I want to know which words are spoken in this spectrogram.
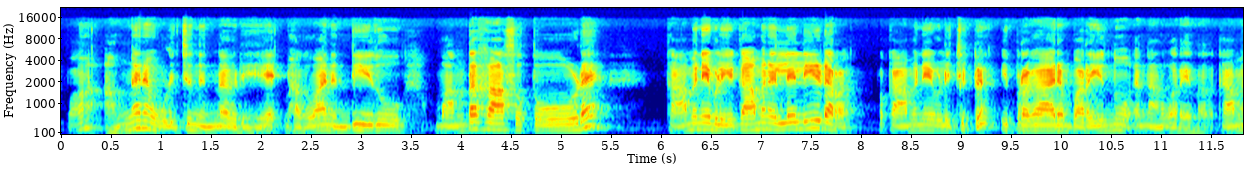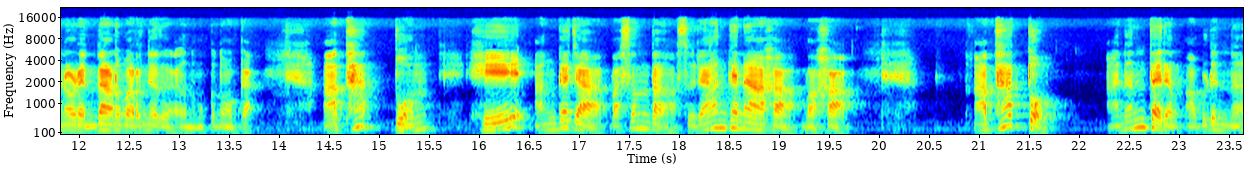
അപ്പോൾ അങ്ങനെ ഒളിച്ചു നിന്നവരെ ഭഗവാൻ എന്ത് ചെയ്തു? മന്ദഹാസത്തോടെ കാമനെ വിളി കാമനല്ലേ ലീഡർ അപ്പോൾ കാമനെ വിളിച്ചിട്ട് ഇപ്രകാരം പറയുന്നു എന്നാണ് പറയുന്നത്. കാമനോട് എന്താണ് പറഞ്ഞത്? അത് നമുക്ക് നോക്കാം. അധ ത്വം ഹേ അങ്കജ വസന്ത സുരാംഗനാഹ വഹ. അധത്വം അനന്തരം അവിടുന്ന്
